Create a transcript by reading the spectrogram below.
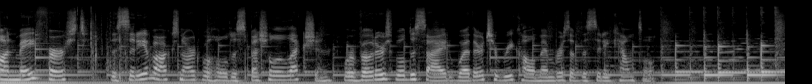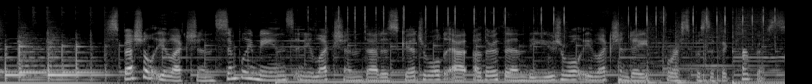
On May 1st, the City of Oxnard will hold a special election where voters will decide whether to recall members of the City Council. Special election simply means an election that is scheduled at other than the usual election date for a specific purpose.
